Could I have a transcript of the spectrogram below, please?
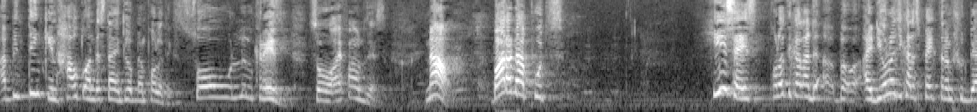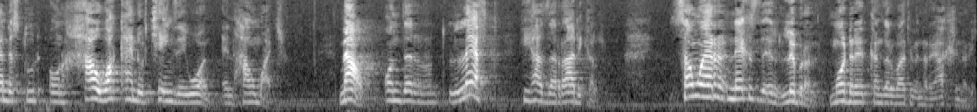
I've been thinking how to understand Ethiopian politics. It's so little crazy. So I found this. Now, Barada puts, he says political uh, ideological spectrum should be understood on how, what kind of change they want and how much. Now, on the left, he has a radical. Somewhere next, the liberal, moderate, conservative, and reactionary.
